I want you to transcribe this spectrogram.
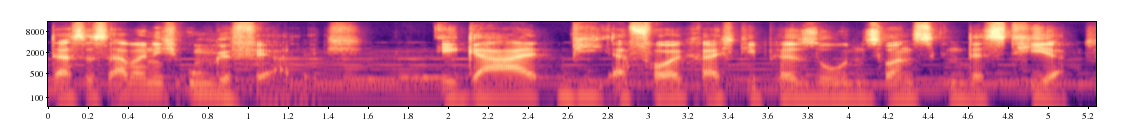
das ist aber nicht ungefährlich, egal wie erfolgreich die Person sonst investiert.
